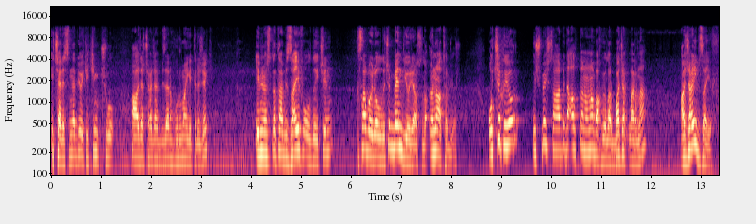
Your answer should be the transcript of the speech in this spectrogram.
içerisinde diyor ki kim şu ağaca çıkacak bizlere hurma getirecek. İbn Mesud da tabi zayıf olduğu için kısa boylu olduğu için ben diyor ya Resulallah öne atılıyor. O çıkıyor 3-5 sahabi de alttan ona bakıyorlar bacaklarına. Acayip zayıf.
